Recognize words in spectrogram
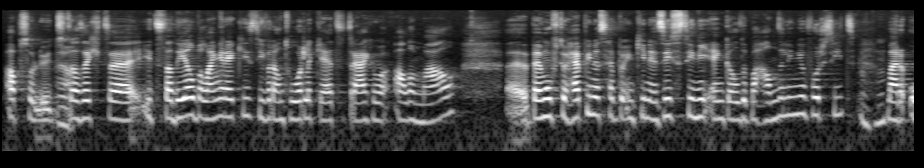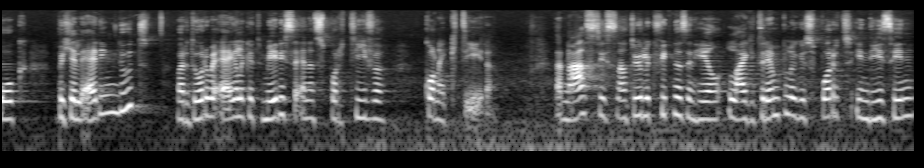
Absoluut. Dat is echt uh, iets dat heel belangrijk is. Die verantwoordelijkheid dragen we allemaal. Uh, bij Move to Happiness hebben we een kinesist die niet enkel de behandelingen voorziet, mm maar ook begeleiding doet, waardoor we eigenlijk het medische en het sportieve connecteren. Daarnaast is natuurlijk fitness een heel laagdrempelige sport in die zin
